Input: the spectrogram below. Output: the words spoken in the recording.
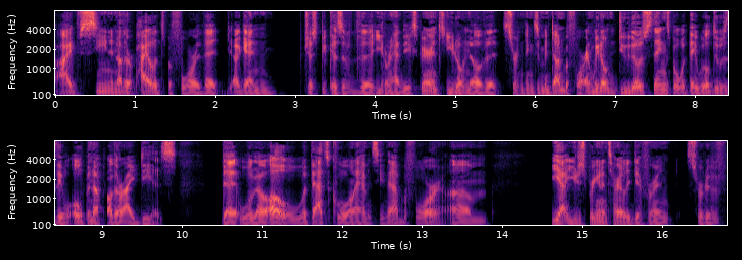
I've seen in other pilots before that again just because of the you don't have the experience you don't know that certain things have been done before. And we don't do those things but what they will do is they will open up other ideas that will go oh well that's cool. And i haven't seen that before. Um yeah you just bring an entirely different sort of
